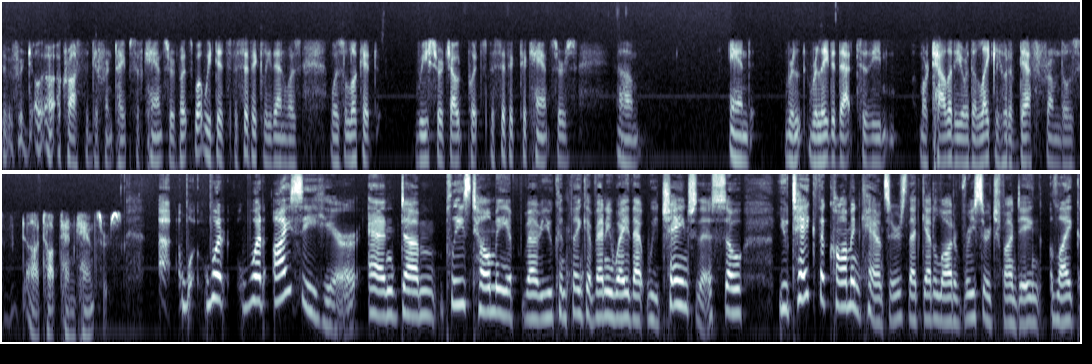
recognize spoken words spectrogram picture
across the different types of cancer. But what we did specifically then was was look at research output specific to cancers, um, and re- related that to the mortality or the likelihood of death from those uh, top 10 cancers. What what I see here, and um, please tell me if uh, you can think of any way that we change this. So, you take the common cancers that get a lot of research funding, like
